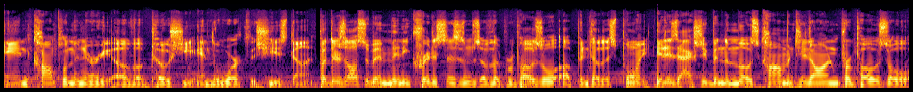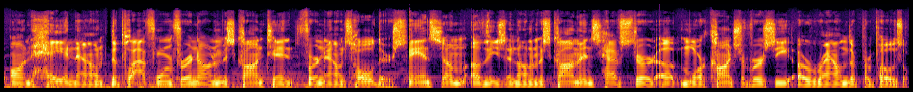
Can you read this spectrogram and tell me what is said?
and complimentary of Obtoshi and the work that she has done. But there's also been many criticisms of the proposal up until this point. It has actually been the most commented on proposal on Hey Noun, the platform for anonymous content for nouns holders. And some of these anonymous comments have stirred up more controversy around the proposal.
